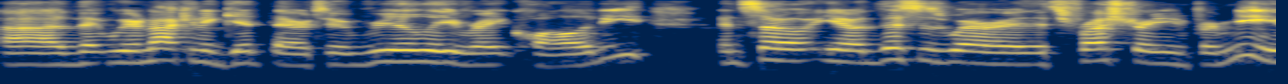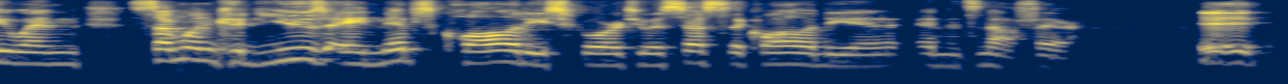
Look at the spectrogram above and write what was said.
uh, that we're not going to get there to really rate quality. And so, you know, this is where it's frustrating for me when someone could use a MIPS quality score to assess the quality and, and it's not fair. It,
